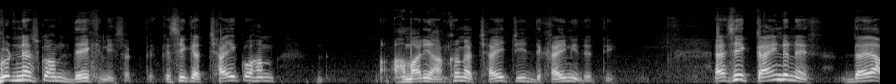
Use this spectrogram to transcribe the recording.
गुडनेस को हम देख नहीं सकते। किसी की अच्छाई को हम हमारी आँखों में अच्छाई चीज़ दिखाई नहीं देती। ऐसी काइंडनेस दया,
